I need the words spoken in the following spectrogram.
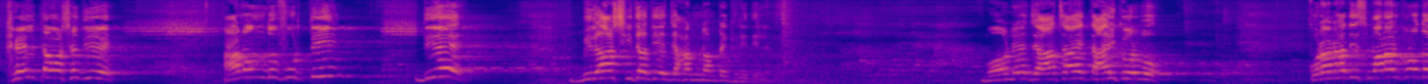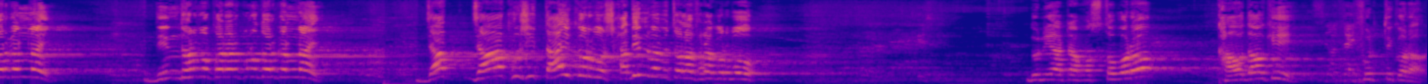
খেল তামাশা দিয়ে আনন্দ ফুর্তি দিয়ে বিলাসিতা দিয়ে জাহান নামটা ঘিরে দিলেন। মনে যা চায় তাই করব। কোরআন হাদিস মানার কোনো দরকার নাই, দিন ধর্ম করার কোনো দরকার নাই। যা যা খুশি তাই করব, স্বাধীনভাবে চলাফেরা করব। দুনিয়াটা মস্ত বড়, খাওয়া দাওয়া কি? ফুর্তি করা।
